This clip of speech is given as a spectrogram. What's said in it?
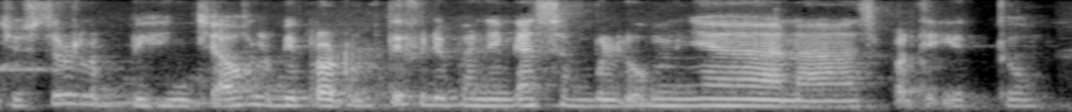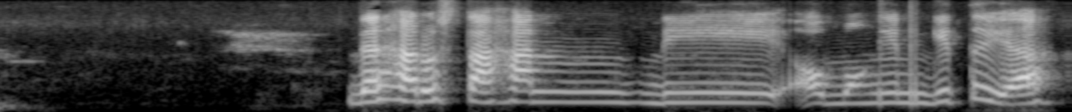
justru lebih jauh lebih produktif dibandingkan sebelumnya nah seperti itu dan harus tahan diomongin gitu ya.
